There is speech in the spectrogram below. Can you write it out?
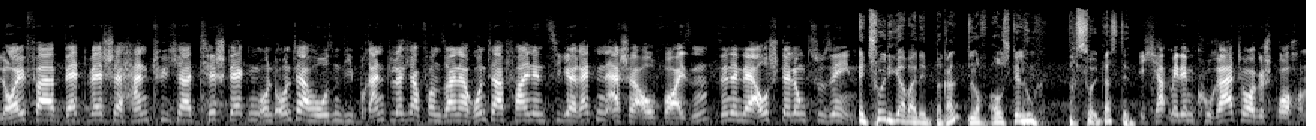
Läufer, Bettwäsche, Handtücher, Tischdecken und Unterhosen, die Brandlöcher von seiner runterfallenden Zigarettenasche aufweisen, sind in der Ausstellung zu sehen. Entschuldige, aber eine Brandlochausstellung? Was soll das denn? Ich habe mit dem Kurator gesprochen.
